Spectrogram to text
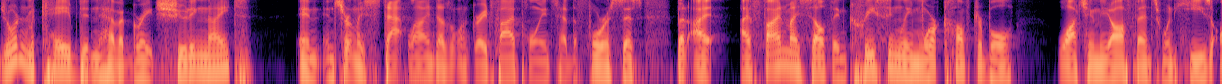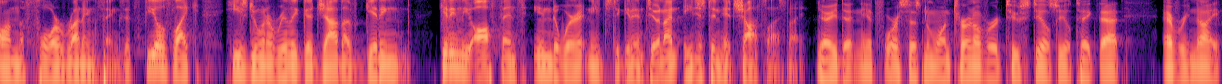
Jordan McCabe didn't have a great shooting night, and and certainly stat line doesn't look great. Five points, had the four assists, but I I find myself increasingly more comfortable watching the offense when he's on the floor running things. It feels like he's doing a really good job of getting getting the offense into where it needs to get into. And I, he just didn't hit shots last night. Yeah, he didn't. He had four assists and one turnover, two steals, so you'll take that every night.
